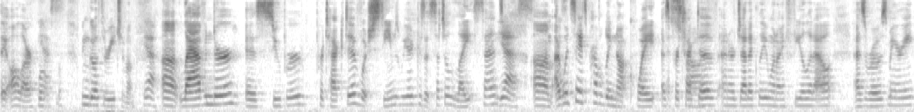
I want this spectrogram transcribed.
they all are. Well, Yes. We can go through each of them. Yeah. Uh, lavender is super protective, which seems weird because it's such a light scent. Yes. Um, I would say it's probably not quite as As strong. protective energetically when I feel it out as rosemary,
